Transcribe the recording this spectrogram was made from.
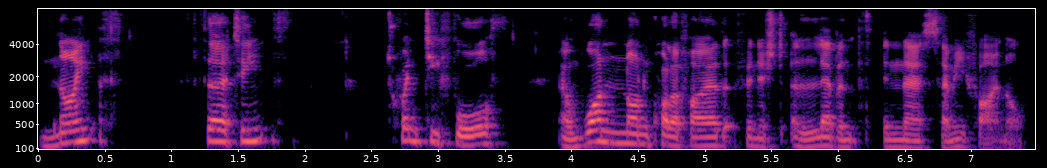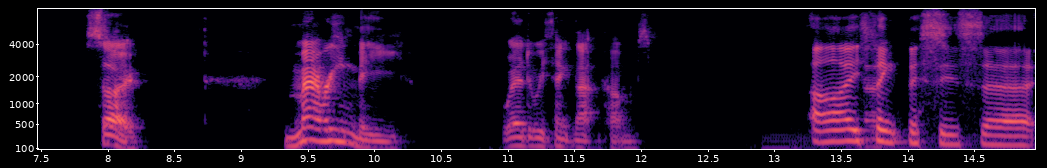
ninth, thirteenth, twenty-fourth, and one non-qualifier that finished eleventh in their semi-final. So, "Marry Me." Where do we think that comes? I think this is uh,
